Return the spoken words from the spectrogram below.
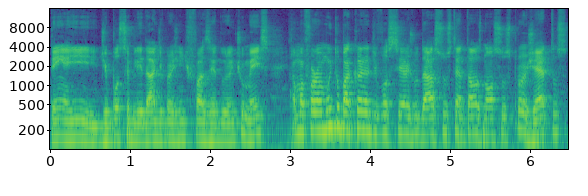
tem aí de possibilidade para a gente fazer durante o mês. É uma forma muito bacana de você ajudar a sustentar os nossos projetos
